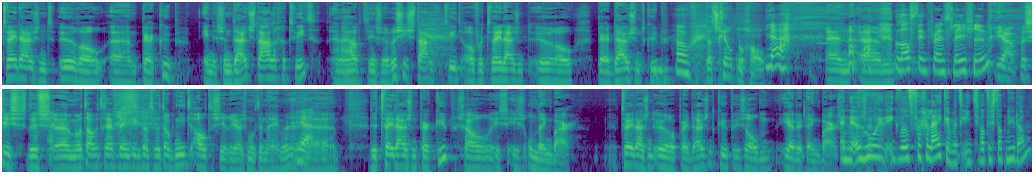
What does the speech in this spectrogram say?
2000 euro per kuub in zijn Duitsstalige tweet. En hij had het in zijn Russisch-talige tweet over 2000 euro per 1000 kuub. Oh. Dat scheelt nogal. Ja. En, um, Lost in translation. Ja, precies. Dus um, wat dat betreft denk ik dat we het ook niet al te serieus moeten nemen. Ja. de 2000 per kuub zou, is, is ondenkbaar. 2000 euro per 1000 kuub is al eerder denkbaar. En ik, hoe, ik wil het vergelijken met iets. Wat is dat nu dan?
